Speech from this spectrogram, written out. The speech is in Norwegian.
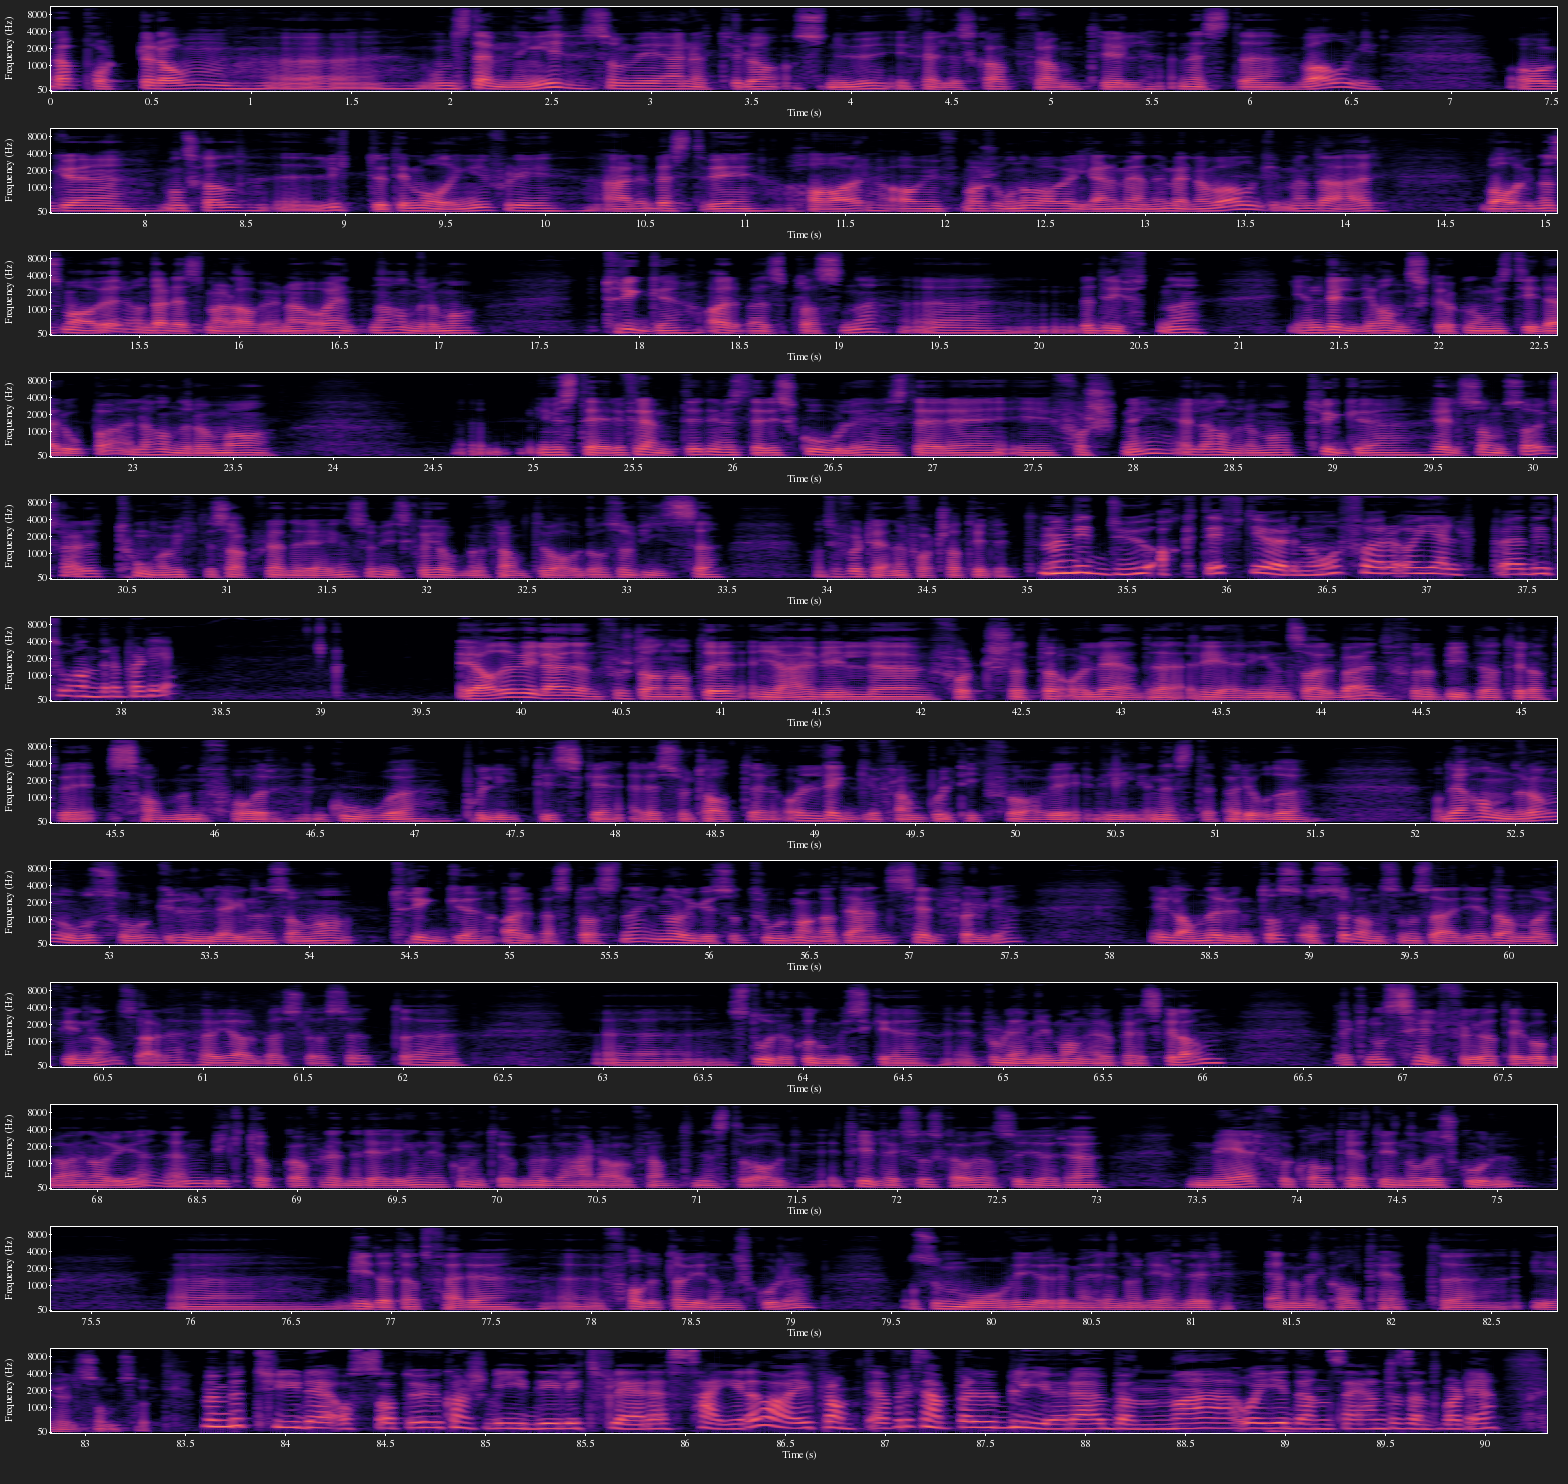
rapporter om eh, noen stemninger som vi er nødt til å snu i fellesskap fram til neste valg. Og eh, man skal eh, lytte til målinger, for de er det beste vi har av informasjon om hva velgerne mener mellom valg. Men det er valgene som avgjør, og det er det som er det avgjørende. Og enten det handler om å trygge arbeidsplassene, eh, bedriftene, i en veldig vanskelig økonomisk tid i Europa, eller det handler om å investere i fremtid, investere i skole, investere i forskning, eller det handler om å trygge helse og omsorg, så er det tunge og viktige saker for denne regjeringen som vi skal jobbe med fram til valget, og så vise at vi fortjener fortsatt tillit. Men vil du aktivt gjøre noe for å hjelpe de to andre partiene? Ja, det vil jeg i den forstand at jeg vil eh, fortsette å lede regjeringens arbeid for å bidra til at vi sammen får gode politiske resultater og legge fram politikk for hva vi vil i neste periode. Og Det handler om noe så grunnleggende som å trygge arbeidsplassene. I Norge så tror mange at det er en selvfølge. I landet rundt oss, også land som Sverige, Danmark, Finland, så er det høy arbeidsløshet. Eh, eh, store økonomiske eh, problemer i mange europeiske land. Det er ikke noe selvfølge at det går bra i Norge. Det er en viktig oppgave for denne regjeringen. Det kommer vi til å jobbe med hver dag fram til neste valg. I tillegg så skal vi altså gjøre mer for kvalitet og innhold i skolen. Bidra til at færre faller ut av videregående skole. Og så må vi gjøre mer når det gjelder enda mer kvalitet eh, i helse og omsorg. Men Betyr det også at du kanskje vil gi de litt flere seire da, i framtida? F.eks. blidgjøre bøndene og gi den seieren til Senterpartiet?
